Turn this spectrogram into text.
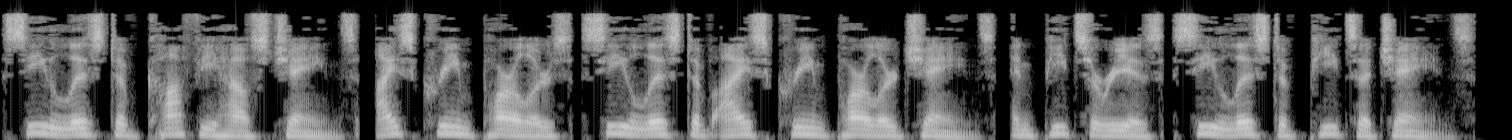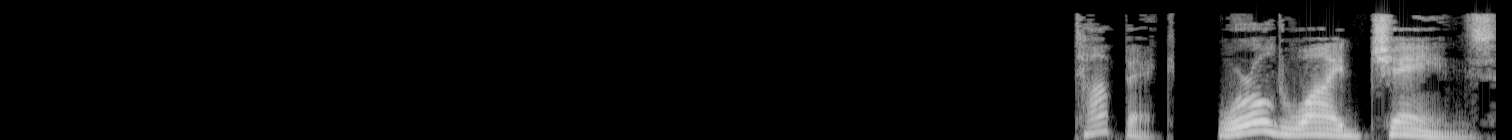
see List of coffeehouse chains, ice cream parlors see List of ice cream parlor chains, and pizzerias see List of pizza chains. Worldwide chains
